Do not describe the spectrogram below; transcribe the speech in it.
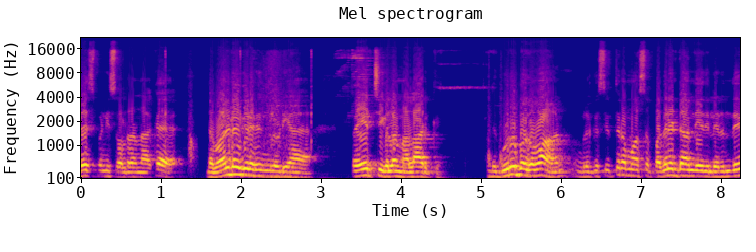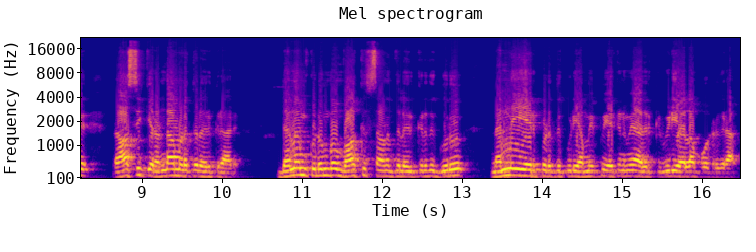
பேஸ் பண்ணி சொல்றேன்னாக்க இந்த வருட கிரகங்களுடைய பயிற்சிகளும் நல்லா இருக்கு. இந்த குரு பகவான் உங்களுக்கு சித்திரை மாசம் பதினெட்டாம் தேதியிலிருந்து ராசிக்கு ரெண்டாம் இடத்துல இருக்கிறாரு. தனம் குடும்பம் வாக்குஸ்தானத்துல இருக்கிறது குரு நன்மையை ஏற்படுத்தக்கூடிய அமைப்பு ஏற்கனவே அதற்கு வீடியோ எல்லாம் போட்டிருக்கிறார்.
